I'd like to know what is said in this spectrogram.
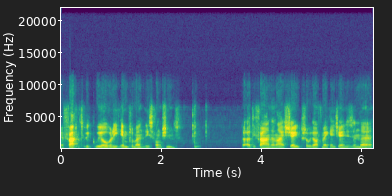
In fact, we, we already implement these functions that are defined in I shape, so we don't have to make any changes in there.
